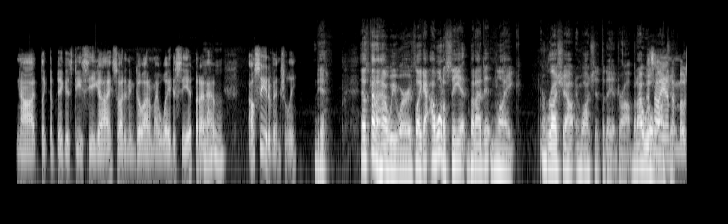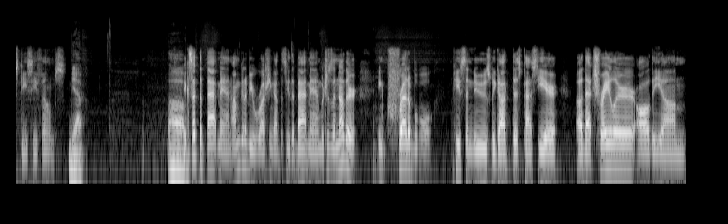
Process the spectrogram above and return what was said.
not like the biggest DC guy, so I didn't go out of my way to see it. But I, Mhm. I I'll see it eventually. Yeah, that's kind of how we were. It's like I, I want to see it, but I didn't like rush out and watch it the day it dropped. But I will That's how I am it. in most DC films, yeah. Um, except the Batman. I'm gonna be rushing out to see the Batman, which is another incredible piece of news we got this past year. Uh, that trailer, all the um,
